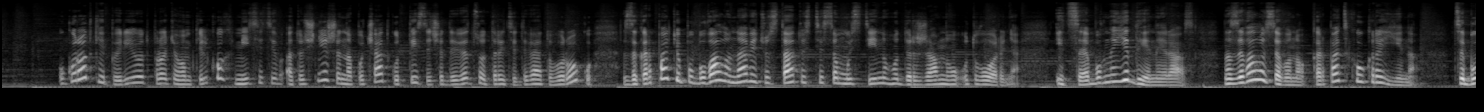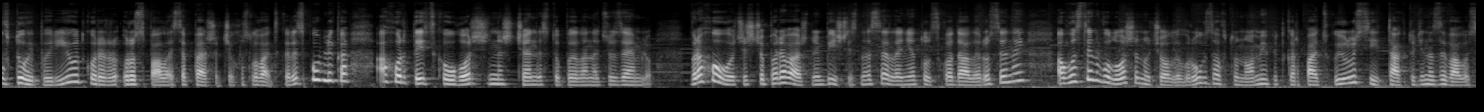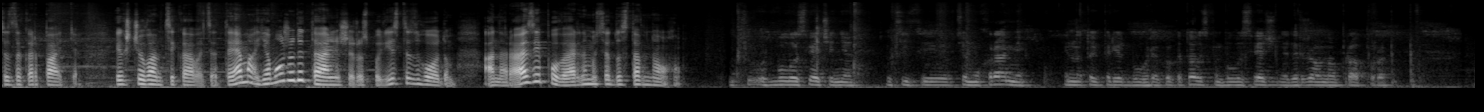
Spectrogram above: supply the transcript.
у короткий період протягом кількох місяців, а точніше на початку 1939 року, Закарпаття побувало навіть у статусі самостійного державного утворення. І це був не єдиний раз. Називалося воно Карпатська Україна. Це був той період, коли розпалася Перша Чехословацька республіка, а Хортицька Угорщина ще не ступила на цю землю. Враховуючи, що переважну більшість населення тут складали русини, Августин Волошин очолив рух за автономію Підкарпатської Русі, так тоді називалося Закарпаття. Якщо вам цікава ця тема, я можу детальніше розповісти згодом. А наразі повернемося до ставного. Було освячення в цьому храмі, він на той період був греко-католицьким, було освячення державного прапора.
